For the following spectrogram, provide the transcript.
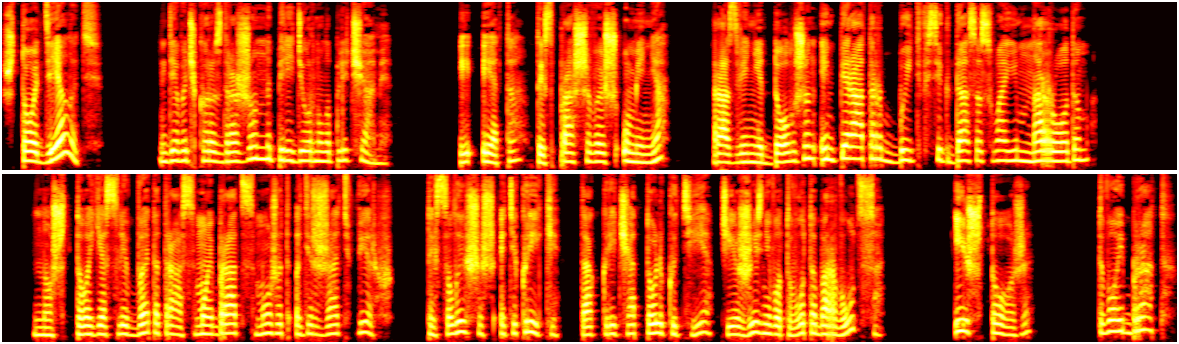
Что делать? Девочка раздраженно передернула плечами. И это ты спрашиваешь у меня? Разве не должен император быть всегда со своим народом? Но что, если в этот раз мой брат сможет одержать верх? Ты слышишь эти крики? Так кричат только те, чьи жизни вот-вот оборвутся. И что же? Твой брат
